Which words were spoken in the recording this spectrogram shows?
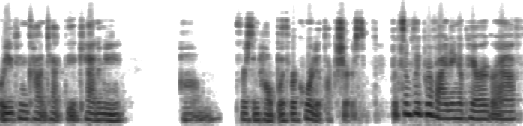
or you can contact the Academy um, for some help with recorded lectures. But simply providing a paragraph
